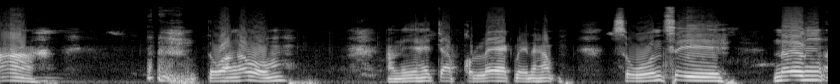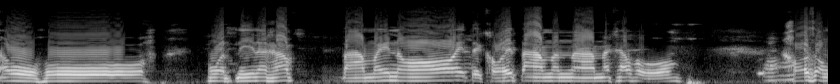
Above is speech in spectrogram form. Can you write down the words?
อ่าตัวงครับผม อันนี้ให้จับคนแรกเลยนะครับ ศูนย์สี่หนึ่งโอ้โหหมวดนี้นะครับ ตามน้อยๆแต่ขอให้ตามนานๆนะครับผม ขอสอง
